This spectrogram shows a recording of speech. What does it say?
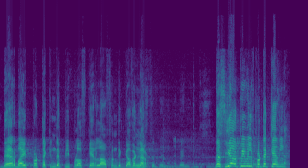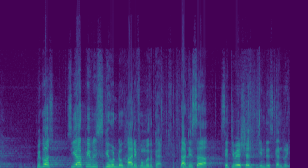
thereby protecting the people of Kerala from the governor. The CRP will protect Kerala because CRP is given to Harif Khan. That is a situation in this country.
